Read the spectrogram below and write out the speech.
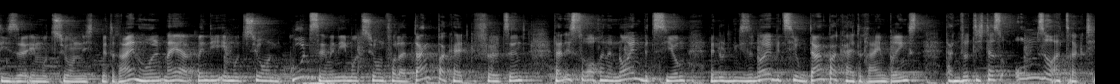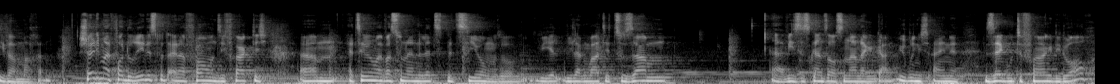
diese Emotionen nicht mit reinholen. Naja, wenn die Emotionen gut sind, wenn die Emotionen voller Dankbarkeit gefüllt sind, dann ist doch auch in einer neuen Beziehung, wenn du in diese neue Beziehung Dankbarkeit reinbringst, dann wird dich das umso attraktiver machen. Stell dir mal vor, du redest mit einer Frau und sie fragt dich, ähm, erzähl mir mal was von deiner letzten Beziehung. So, wie, wie lange wart ihr zusammen? Wie ist das Ganze auseinandergegangen? Übrigens eine sehr gute Frage, die du auch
